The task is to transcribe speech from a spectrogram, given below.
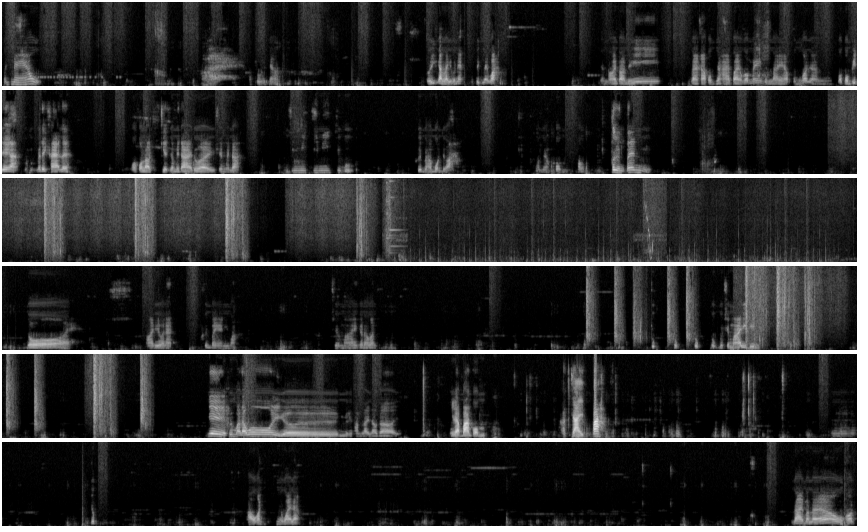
ไอ้แมวเฮ้ยโทษแล้วเฮ้ย อะไรวะเนี่ย ติดอะไรวะ อย่างน้อยตอนนี้แฟนคลับผมจะหายไปก็ไม่เป็นไรครับ ผมก็ยังเพราะผมผิดเองอะ่ะ ไม่ได้แคสเลยเพราะคนเราเกียจก็ไม่ได้ด้วย ใช่ไหมล่ะจิมิจิมิจิบุ ขึ้นไปข้างบนดีกว่าคนอย่างผมต้อง ตื่นเต้น โดยเอาดีวนะ ขึ้นไปไงดีวะเชือไม้ก็แล้วกัน จุกจุกจุกจุก ไม้ดิดิน เย่ขึ้นมาแล้วโว้ยเย้ไม่ทำอะไรแล้วได้ นี่แหละบ้านผมเข้าใจปะจุ๊บเผากันไม่ไหวแล้ว ได้มาแล้วฮอต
